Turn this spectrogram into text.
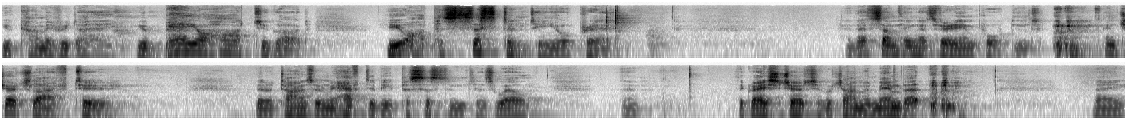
You come every day. You bear your heart to God. You are persistent in your prayer. And that's something that's very important. in church life, too, there are times when we have to be persistent as well. Uh, the Grace Church, of which I'm a member, they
